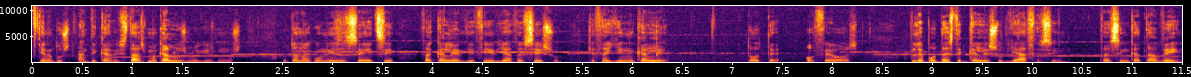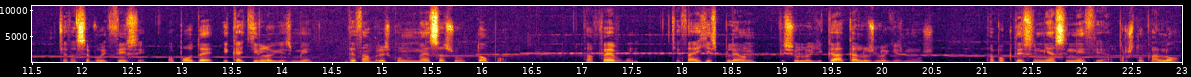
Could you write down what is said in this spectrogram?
και να τους αντικαθιστάς με καλούς λογισμούς. Όταν αγωνίζεσαι έτσι, θα καλλιεργηθεί η διάθεσή σου και θα γίνει καλή. Τότε ο Θεός, βλέποντας την καλή σου διάθεση, θα συγκαταβεί και θα σε βοηθήσει. Οπότε οι κακοί λογισμοί δεν θα βρίσκουν μέσα σου τόπο. Θα φεύγουν και θα έχεις πλέον φυσιολογικά καλούς λογισμούς. Θα αποκτήσεις μια συνήθεια προς το καλό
